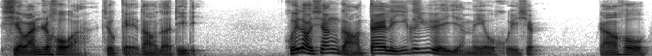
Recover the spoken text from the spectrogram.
写完之后啊，就给到了弟弟。回到香港待了一个月也没有回信，然后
